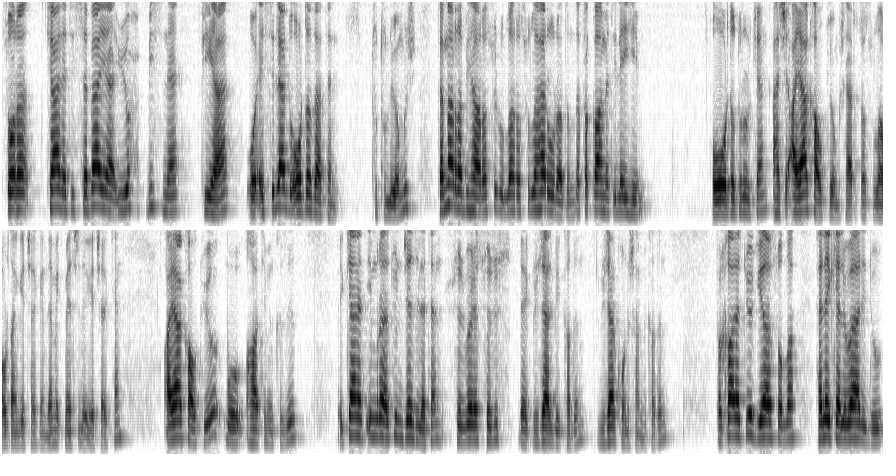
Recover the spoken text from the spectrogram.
Sonra kâneti sebaya yuhbisne fiha o esirler de orada zaten tutuluyormuş. Femerra biha Resulullah. Resulullah her uğradığında fekamet ileyhim o orada dururken her şey ayağa kalkıyormuş her Resulullah oradan geçerken demek mescide geçerken. Ayağa kalkıyor bu Hatim'in kızı. Ve kânet imraetün cezileten böyle sözü de güzel bir kadın, güzel konuşan bir kadın. Fekalet diyor ki ya Resulallah helekel validu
